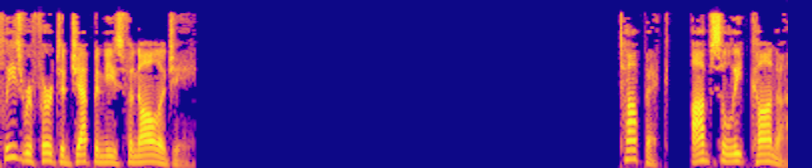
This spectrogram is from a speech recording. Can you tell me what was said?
please refer to Japanese phonology. Topic: Obsolete kana.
